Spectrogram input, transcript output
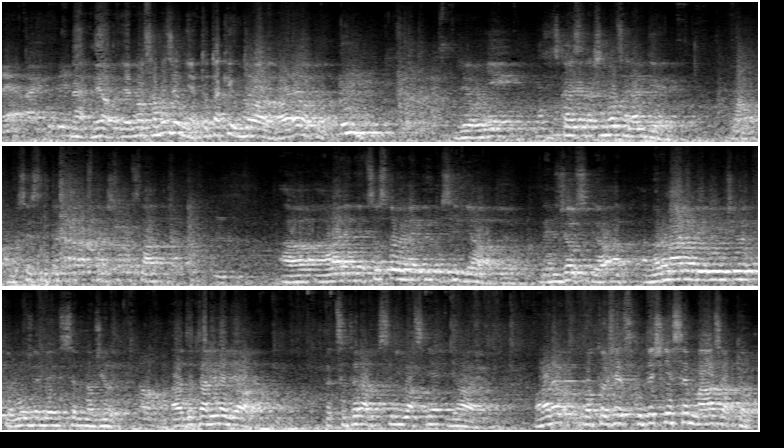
ne? A jakoby... Ne, jo, no samozřejmě, to taky udělali, ale to, že oni získají strašně moc energie. Jo, a musí si to strašně moc sladit. A, ale něco z toho energií musí dělat, jo. Nemůžou si dělat. A, a normálně by využili k tomu, že by se množili. Ale to tady nedělá. Tak co teda s ní vlastně dělají? Ono jde o to, že skutečně se má za to,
